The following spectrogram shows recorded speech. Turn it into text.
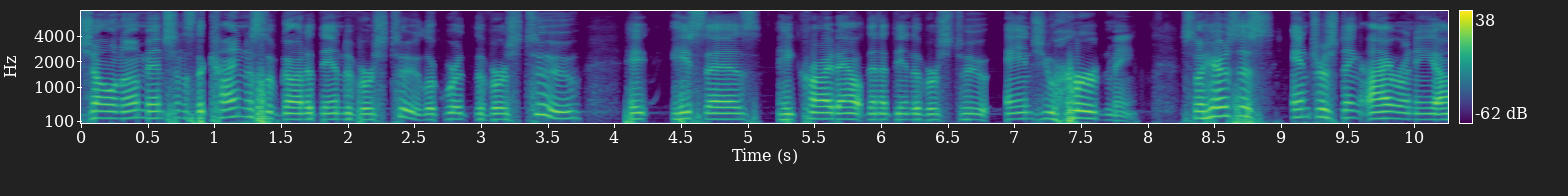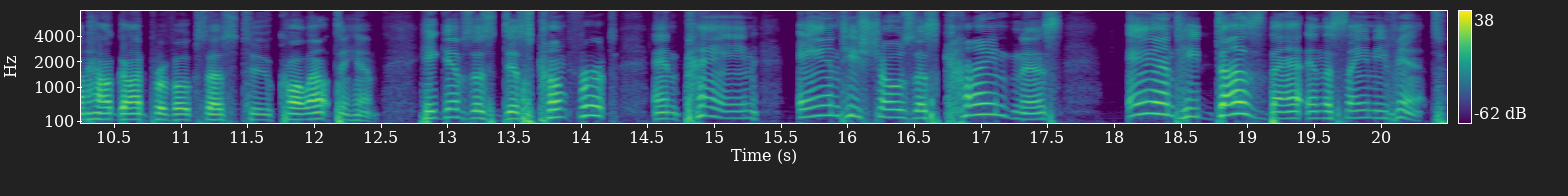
Jonah mentions the kindness of God at the end of verse 2. Look where the verse 2, he, he says, he cried out then at the end of verse 2, and you heard me. So here's this interesting irony on how God provokes us to call out to him. He gives us discomfort and pain, and he shows us kindness, and he does that in the same event.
